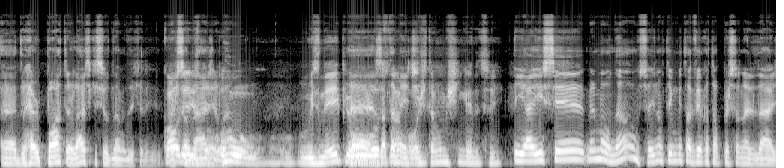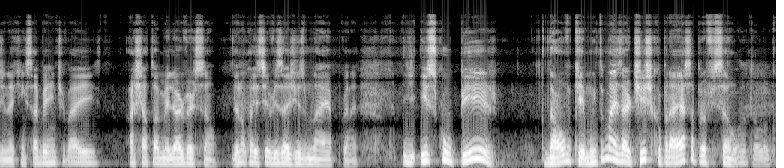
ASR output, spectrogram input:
é, do Harry Potter lá, esqueci o nome daquele Qual personagem deles? lá. O, o, o Snape ou É, o outro? lá, exatamente. pô, hoje estavam me xingando disso aí. E aí você, meu irmão, não, isso aí não tem muito a ver com a tua personalidade, né? Quem sabe a gente vai achar a tua melhor versão. Eu não conhecia visagismo na época, né? E esculpir dá um quê? Muito mais artístico para essa profissão. Porra, tá louco.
